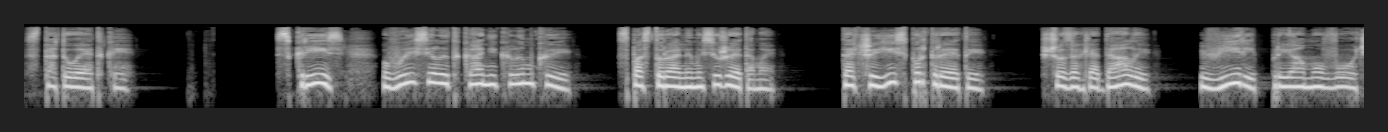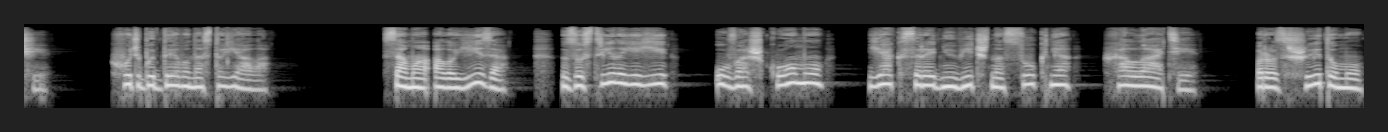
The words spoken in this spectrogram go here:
статуетки. Скрізь висіли ткані килимки з пасторальними сюжетами та чиїсь портрети, що заглядали вірі прямо в очі, хоч би де вона стояла. Сама Алоїза зустріла її у важкому, як середньовічна сукня, халаті, розшитому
